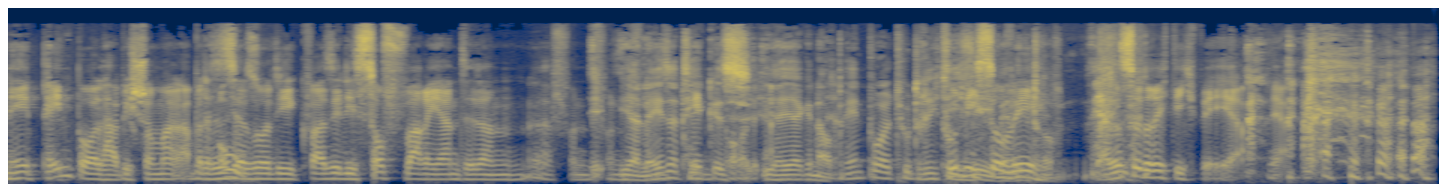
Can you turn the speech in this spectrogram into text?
Nee, Paintball habe ich schon mal, aber das oh. ist ja so die quasi die Soft-Variante dann äh, von, von Ja, Lasertag ist, ja. ja, ja, genau. Paintball tut richtig tut nicht weh. so weh. Ja, das tut richtig weh, ja. ja.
